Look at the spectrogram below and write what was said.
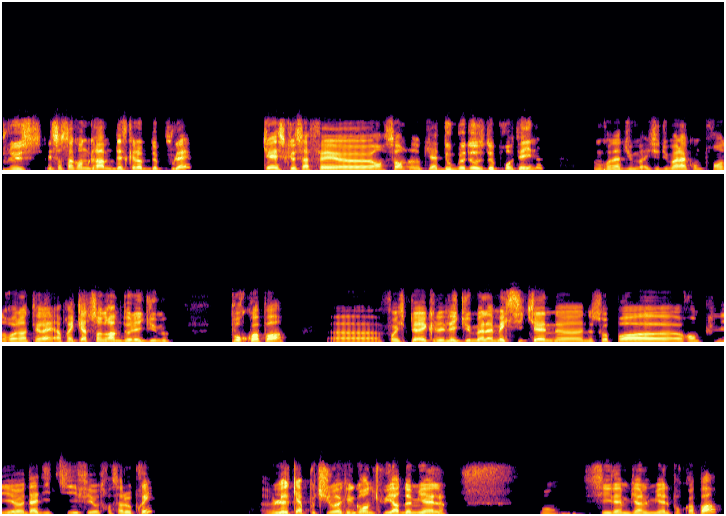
plus les 150 grammes d'escalope de poulet. Qu'est-ce que ça fait euh, ensemble Donc, il y a double dose de protéines. Donc, j'ai du mal à comprendre l'intérêt. Après, 400 grammes de légumes, pourquoi pas? Euh, faut espérer que les légumes à la mexicaine euh, ne soient pas remplis d'additifs et autres saloperies. Le cappuccino avec une grande cuillère de miel. Bon, s'il aime bien le miel, pourquoi pas?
